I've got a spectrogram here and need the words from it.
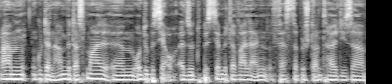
ähm, gut, dann haben wir das mal. Ähm, und du bist ja auch, also du bist ja mittlerweile ein fester Bestandteil dieser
